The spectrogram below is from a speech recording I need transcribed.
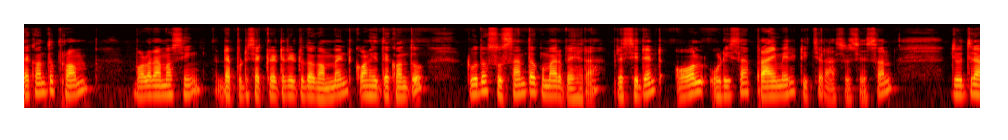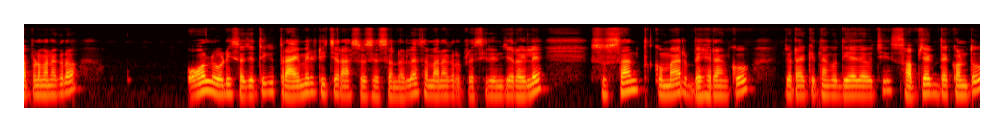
ଦେଖନ୍ତୁ from Balaram Singh deputy secretary to the government କ'ଣ ହିଁ ଦେଖନ୍ତୁ to the Sushant Kumar Behera president all Odisha primary teacher association ଯେଉଁଥିରେ ଆପଣମାନଙ୍କର ଅଲ୍ ଓଡ଼ିଶା ଯେତିକି ପ୍ରାଇମେରୀ ଟିଚର ଆସୋସିଏସନ୍ ରହିଲା ସେମାନଙ୍କର ପ୍ରେସିଡେଣ୍ଟ ଯିଏ ରହିଲେ ସୁଶାନ୍ତ କୁମାର ବେହେରାଙ୍କୁ ଯେଉଁଟାକି ତାଙ୍କୁ ଦିଆଯାଉଛି ସବଜେକ୍ଟ ଦେଖନ୍ତୁ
